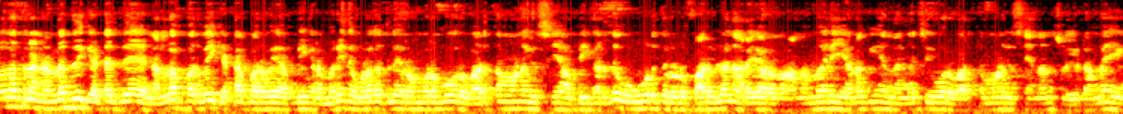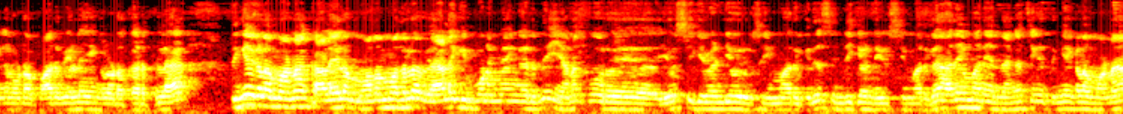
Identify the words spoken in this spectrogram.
உலகத்தில் நல்லது கெட்டது நல்ல பறவை கெட்ட பறவை அப்படிங்கிற மாதிரி இந்த உலகத்திலே ரொம்ப ரொம்ப ஒரு வருத்தமான விஷயம் அப்படிங்கிறது ஒவ்வொருத்தரோட பார்வையில் நிறையா இருக்கும். அந்த மாதிரி எனக்கும் என் தங்கச்சிக்கும் ஒரு வருத்தமான விஷயம் என்னன்னு சொல்லிக்கிட்டோம்னா எங்களோட பார்வையில் எங்களோட கருத்தில் திங்கக்கிழமைனா காலையில் முத முதல்ல வேலைக்கு போகணுமேங்கிறது எனக்கு ஒரு யோசிக்க வேண்டிய ஒரு விஷயமா இருக்குது சிந்திக்க வேண்டிய விஷயமா இருக்குது. அதே மாதிரி என் தங்கச்சிங்க திங்கக்கிழமைனா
